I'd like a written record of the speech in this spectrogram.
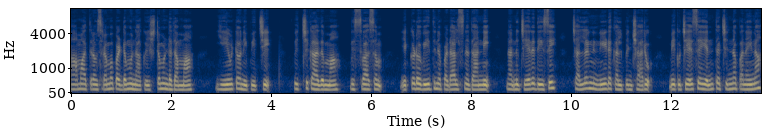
ఆ మాత్రం శ్రమపడ్డము నాకు ఇష్టముండదమ్మా. ఏమిటో నీ పిచ్చి. పిచ్చి కాదమ్మా విశ్వాసం. ఎక్కడో వీధిన పడాల్సిన దాన్ని నన్ను చేరదీసి చల్లని నీడ కల్పించారు. మీకు చేసే ఎంత చిన్న పనైనా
